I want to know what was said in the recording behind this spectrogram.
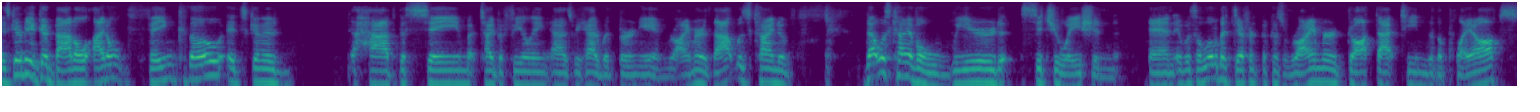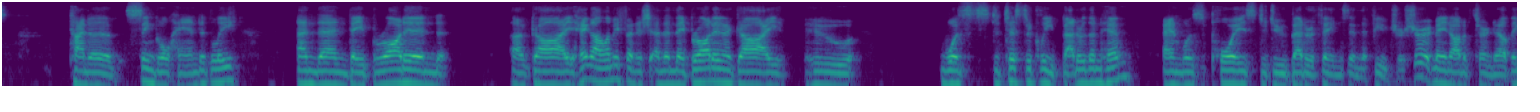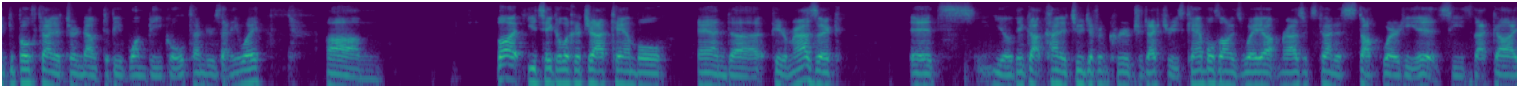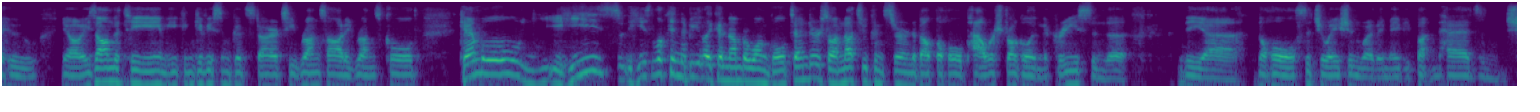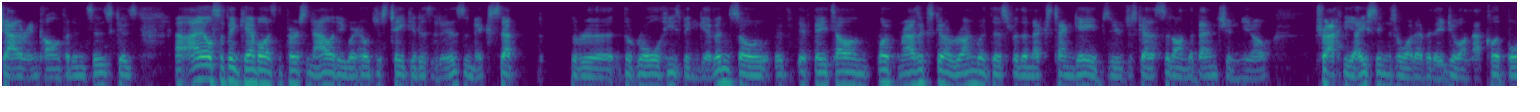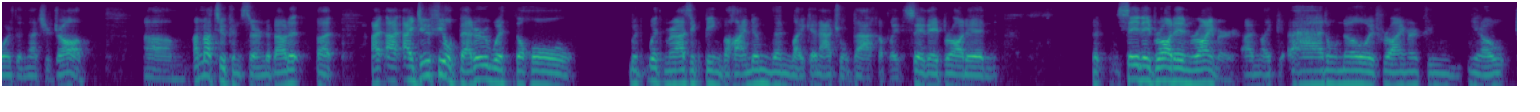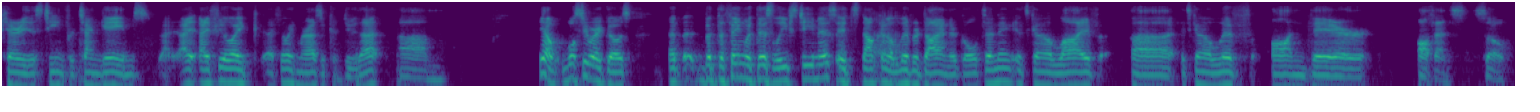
it's going to be a good battle. I don't think though it's going to have the same type of feeling as we had with Bernier and Reimer. That was kind of that was kind of a weird situation. And it was a little bit different because Reimer got that team to the playoffs kind of single handedly. And then they brought in a guy, hang on, let me finish. And then they brought in a guy who was statistically better than him and was poised to do better things in the future. Sure, it may not have turned out. They both kind of turned out to be 1B goaltenders anyway. Um, but you take a look at Jack Campbell and uh, Peter Mrazek, it's you know they've got kind of two different career trajectories. Campbell's on his way up. Mrazek's kind of stuck where he is. He's that guy who you know he's on the team. He can give you some good starts. He runs hot. He runs cold. Campbell, he's he's looking to be like a number one goaltender. So I'm not too concerned about the whole power struggle in the crease and the the uh, the whole situation where they may be button heads and shattering confidences. Because I also think Campbell has the personality where he'll just take it as it is and accept the the role he's been given. So if, if they tell him, look, Mrazek's going to run with this for the next ten games, you just got to sit on the bench and you know track the icings or whatever they do on that clipboard, then that's your job. Um, I'm not too concerned about it, but I, I, I do feel better with the whole with with Mrazek being behind him than like an actual backup. Like say they brought in say they brought in Reimer. I'm like, ah, I don't know if Reimer can, you know, carry this team for 10 games. I, I feel like I feel like Mrazek could do that. Um, yeah, we'll see where it goes. Uh, but the thing with this Leafs team is it's not going to live or die on their goaltending. It's going to live. Uh, it's going to live on their offense. So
